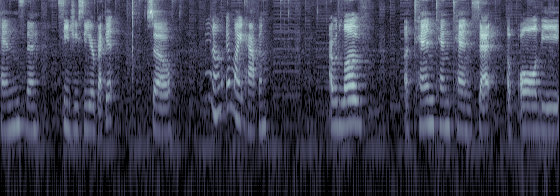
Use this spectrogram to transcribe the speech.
10s than CGC or Beckett. So, you know, it might happen. I would love a 10 10 10 set of all the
